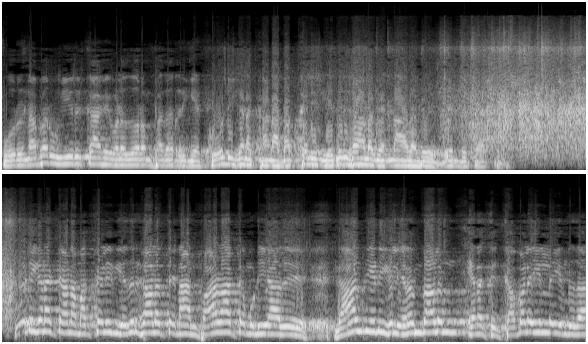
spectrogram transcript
ஒரு நபர் உயிருக்காக இவ்வளவு தூரம் பதறீங்க? கோடிக்கணக்கான மக்களின் எதிர்காலம் என்னாவது என்று கேட்டார் கோடிக்கணக்கான மக்களின் எதிர்காலத்தை நான் பாழாக்க முடியாது. காந்தியடிகள் இறந்தாலும் எனக்கு கவலை இல்லை என்றுதான்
